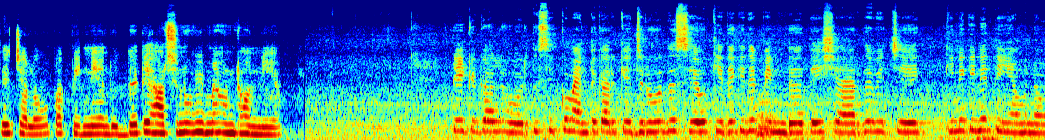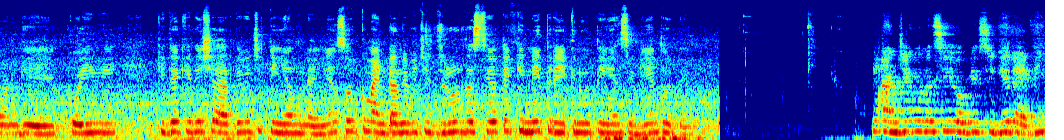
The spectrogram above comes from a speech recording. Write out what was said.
ਤੇ ਚਲੋ, ਆਪਾਂ ਪੀਨੇ ਆ ਦੁੱਧ ਤੇ ਹਰਸ਼ ਨੂੰ ਵੀ ਮੈਂ ਹੁਣ ਉਠਾਉਣੀ ਆ ਤੇ ਇੱਕ ਗੱਲ ਹੋਰ ਤੁਸੀਂ ਕਮੈਂਟ ਕਰਕੇ ਜਰੂਰ ਦੱਸਿਓ ਕਿਹਦੇ ਕਿਹਦੇ ਪਿੰਡ ਤੇ ਸ਼ਹਿਰ ਦੇ ਵਿੱਚ ਕਿਨੇ ਕਿਨੇ ਤੀਆਂ ਮਨਾਉਣਗੇ, ਕੋਈ ਵੀ। ਕਿਹਦੇ ਕਿਹਦੇ ਸ਼ਹਿਰ ਦੇ ਵਿੱਚ ਤੀਆਂ ਮਨਾਈਆਂ। ਸੋ ਕਮੈਂਟਾਂ ਦੇ ਵਿੱਚ ਜਰੂਰ ਦੱਸਿਓ ਤੇ ਕਿੰਨੀ ਤਰੀਕ ਨੂੰ ਤੀਆਂ ਸੀਗੀਆਂ ਤੁਹਾਡੇ। ਤੇ ਹਾਂਜੀ ਹੁਣ ਅਸੀਂ ਹੋ ਗਏ ਸੀਗੇ ਰੈਡੀ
